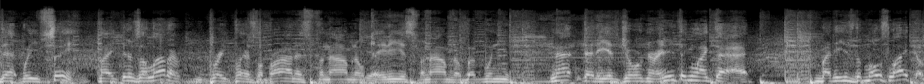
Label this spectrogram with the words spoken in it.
that we've seen. Like, there's a lot of great players. LeBron is phenomenal. KD is phenomenal. But when, not that he is Jordan or anything like that, but he's the most like him.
